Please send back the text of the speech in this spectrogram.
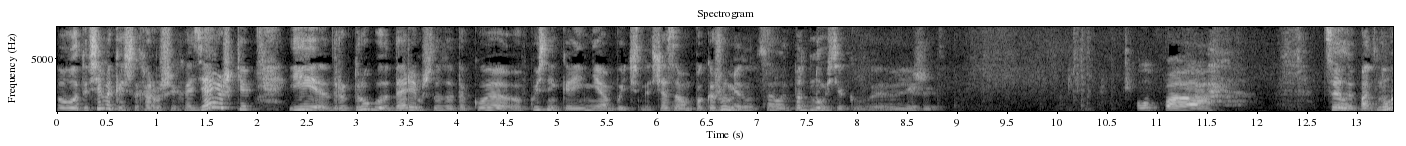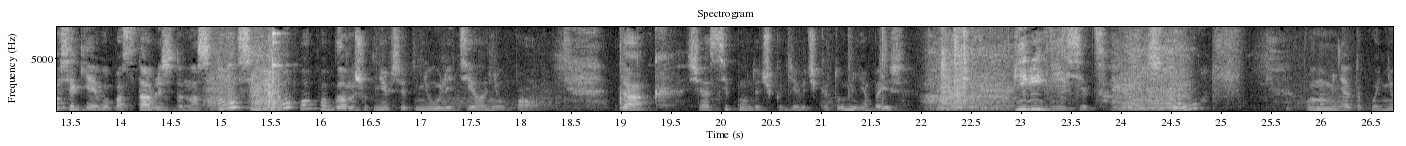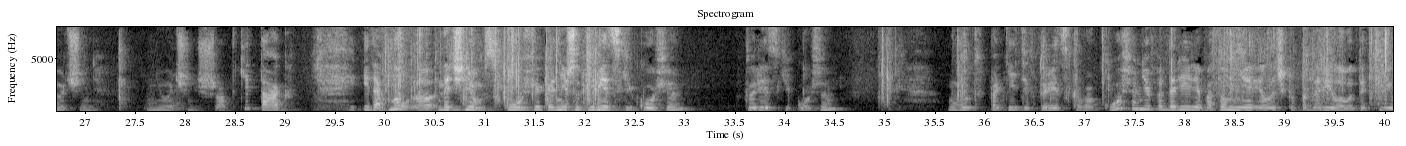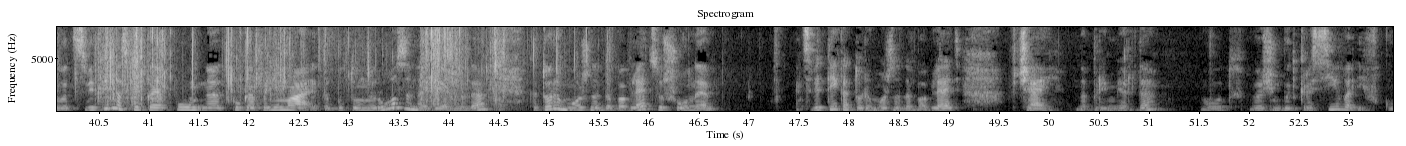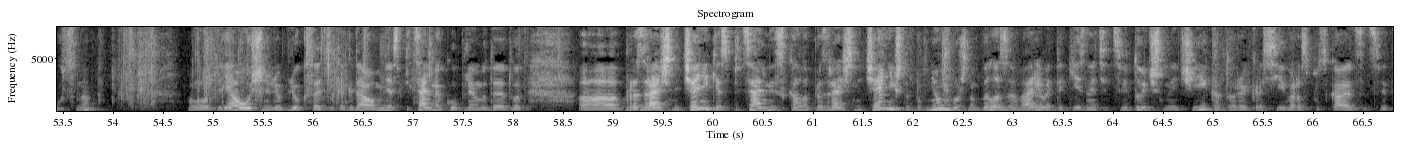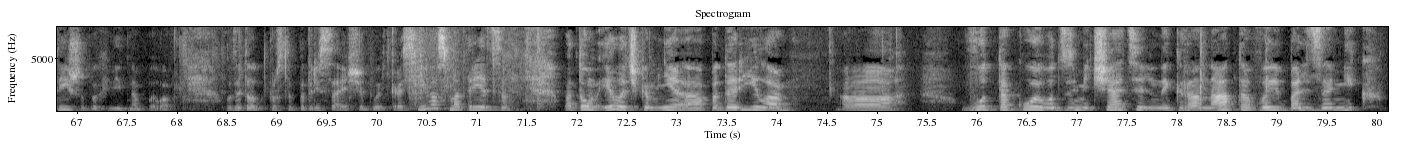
Вот, и все мы, конечно, хорошие хозяюшки, и друг другу дарим что-то такое вкусненькое и необычное. Сейчас я вам покажу, у меня тут целый подносик э, лежит. Опа! Целый подносик, я его поставлю сюда на стол себе. Оп, оп, оп. Главное, чтобы мне все это не улетело, не упало. Так, сейчас, секундочку, девочка, а то у меня, боюсь, перевесит стол. Он у меня такой не очень не очень шаткий. Так, итак, ну, э, начнем с кофе. Конечно, турецкий кофе. Турецкий кофе. Вот пакетик турецкого кофе мне подарили. Потом мне Элочка подарила вот такие вот цветы, насколько я помню, насколько я понимаю, это бутоны розы, наверное, да, которые можно добавлять сушеные цветы, которые можно добавлять в чай, например, да. Вот, очень будет красиво и вкусно. Вот. Я очень люблю, кстати, когда у меня специально куплен вот этот вот прозрачный чайник. Я специально искала прозрачный чайник, чтобы в нем можно было заваривать такие, знаете, цветочные чаи, которые красиво распускаются цветы, чтобы их видно было. Вот это вот просто потрясающе будет красиво смотреться. Потом Элочка мне э, подарила... Э, вот такой вот замечательный гранатовый бальзамик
